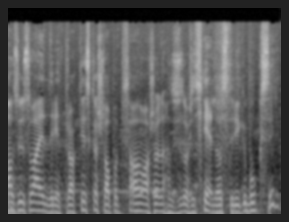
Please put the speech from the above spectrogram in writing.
Han syntes det var dritpraktisk. Han, han, så, han syntes det var så kjedelig å stryke bukser.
